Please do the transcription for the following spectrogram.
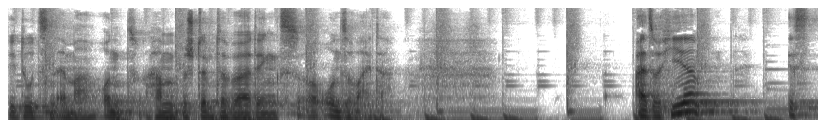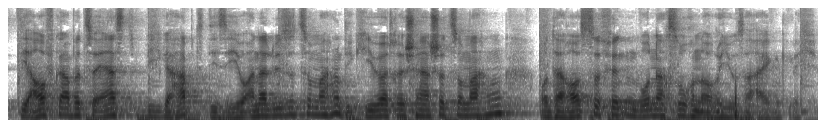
Die duzen immer und haben bestimmte Wordings und so weiter. Also hier ist die Aufgabe zuerst, wie gehabt, die SEO-Analyse zu machen, die Keyword-Recherche zu machen und herauszufinden, wonach suchen eure User eigentlich.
